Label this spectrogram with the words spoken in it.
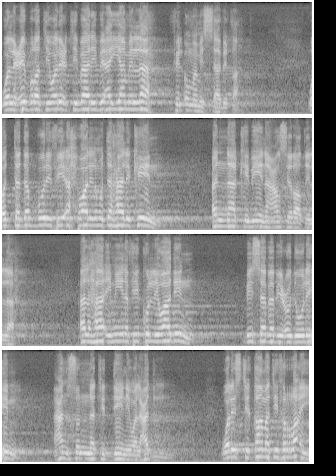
والعبرة والاعتبار بأيام الله في الأمم السابقة والتدبر في أحوال المتهالكين الناكبين عن صراط الله الهائمين في كل واد بسبب عدولهم عن سنة الدين والعدل والاستقامة في الرأي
